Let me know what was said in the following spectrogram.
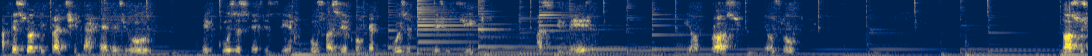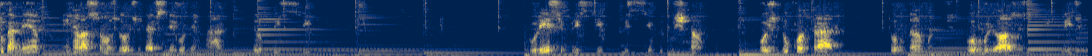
A pessoa que pratica a regra de ouro recusa-se a dizer ou fazer qualquer coisa que prejudique a si mesmo e ao próximo e aos outros. Nosso julgamento em relação aos outros deve ser governado pelo princípio. Por esse princípio, princípio cristão, pois do contrário, tornamos-nos orgulhosos e críticos.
